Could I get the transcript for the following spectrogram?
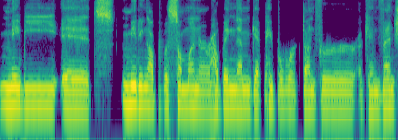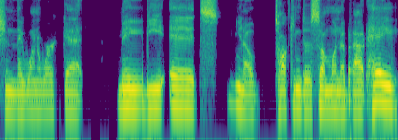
maybe it's meeting up with someone or helping them get paperwork done for a convention they want to work at. Maybe it's, you know, talking to someone about, hey,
